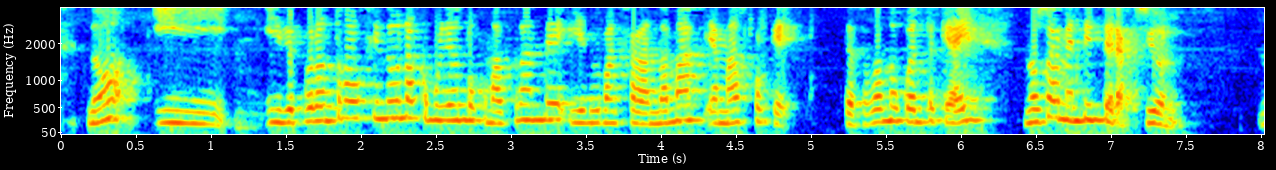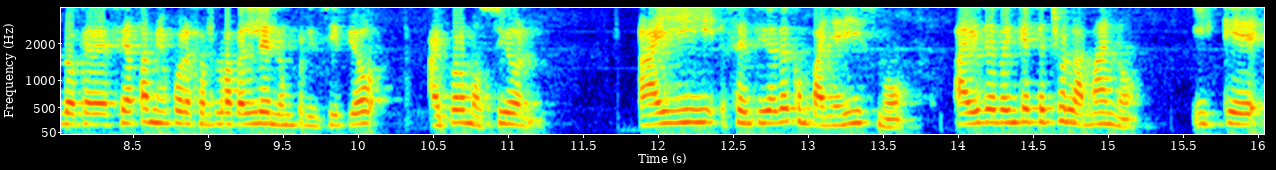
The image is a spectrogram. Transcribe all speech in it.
¿no? Y, y de pronto va siendo una comunidad un poco más grande y ellos van jalando a más y a más porque te estás dando cuenta que hay no solamente interacción, lo que decía también, por ejemplo, Abel en un principio, hay promoción, hay sentido de compañerismo, hay de ven que te echo la mano y que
